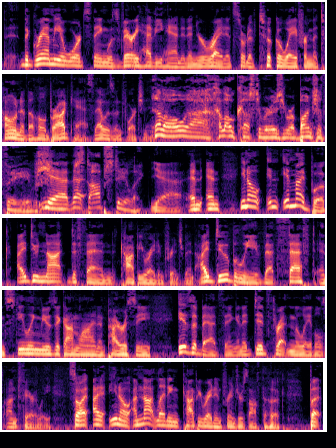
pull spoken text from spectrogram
the Grammy Awards thing was very heavy-handed, and you're right. It sort of took away from the tone of the whole broadcast. That was unfortunate. Hello, uh, hello, customers. You're a bunch of thieves. Yeah, that, stop stealing. Yeah, and and you know, in in my book, I do not defend copyright infringement. I do believe that theft and stealing music online and piracy is a bad thing, and it did threaten the labels unfairly. So I, I you know, I'm not letting copyright infringers off the hook, but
